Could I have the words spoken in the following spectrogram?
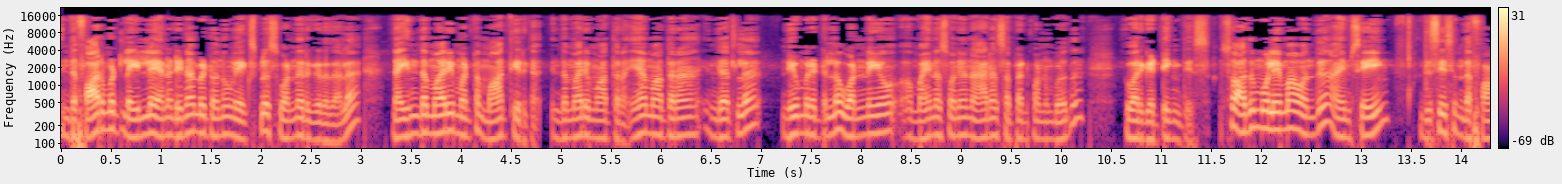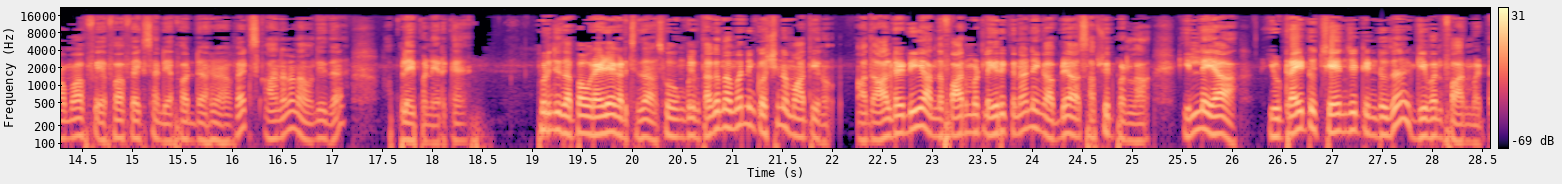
இந்த ஃபார்மெட்டில் இல்லை. ஏன்னா டினாமேட் வந்து உங்களுக்கு எக்ஸ் ப்ளஸ் ஒன் இருக்கிறதால நான் இந்த மாதிரி மட்டும் மாற்றிருக்கேன் இந்த மாதிரி மாற்றுறேன் ஏன் மாற்றுறேன் இந்த இடத்துல நியூமரேட்டரில் ஒன்னையும் மைனஸ் ஒன்னையும் நான் ஆடம் செப்பரேட் பண்ணும்போது you are getting this so அது மூலயமா வந்து I am saying this is in the form of f of x and f of x அதனால் நான் வந்து இதை அப்ளை பண்ணியிருக்கேன். புரிஞ்சுதாப்பா ஒரு ஐடியா கிடச்சிதா? ஸோ உங்களுக்கு தகுந்த மாதிரி நீங்கள் கொஷினை மாற்றிடணும் அது ஆல்ரெடி அந்த ஃபார்மெட்டில் இருக்குன்னா நீங்கள் அப்படியே சப்ஸ்டியூட் பண்ணலாம். இல்லையா? You try to change it into the given format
